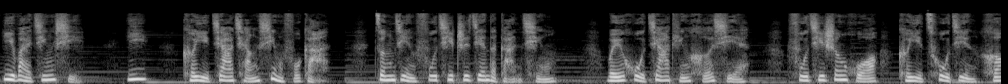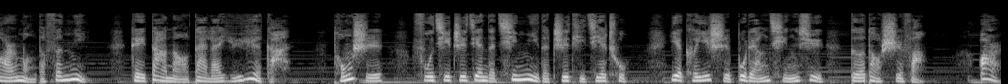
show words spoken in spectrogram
意外惊喜：一、可以加强幸福感，增进夫妻之间的感情，维护家庭和谐；夫妻生活可以促进荷尔蒙的分泌，给大脑带来愉悦感；同时，夫妻之间的亲密的肢体接触也可以使不良情绪得到释放；二、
